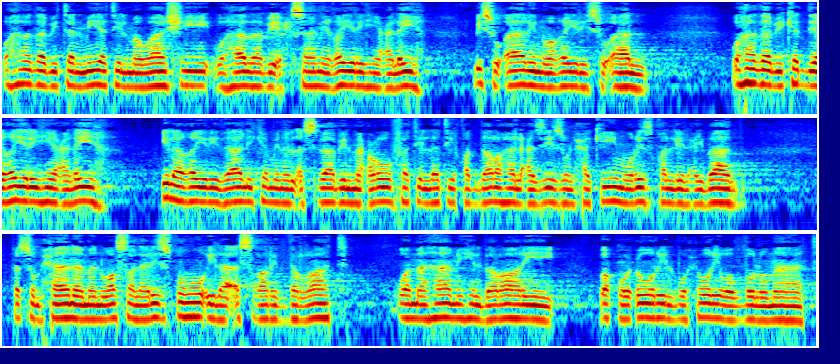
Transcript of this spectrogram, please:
وهذا بتنمية المواشي وهذا بإحسان غيره عليه بسؤال وغير سؤال. وهذا بكد غيره عليه إلى غير ذلك من الأسباب المعروفة التي قدرها العزيز الحكيم رزقا للعباد. فسبحان من وصل رزقه إلى أصغر الذرات ومهامه البراري وقعور البحور والظلمات.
